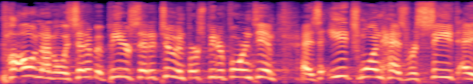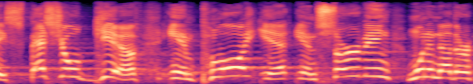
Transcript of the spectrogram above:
Paul not only said it, but Peter said it too in 1 Peter 4 and 10. As each one has received a special gift, employ it in serving one another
